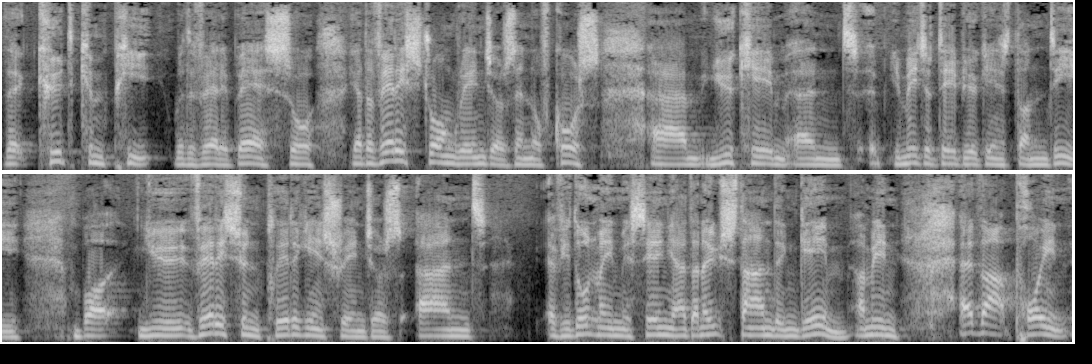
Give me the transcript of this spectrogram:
that could compete with the very best. So you had a very strong Rangers, and of course, um, you came and you made your debut against Dundee, but you very soon played against Rangers and if you don't mind me saying, you had an outstanding game. I mean, at that point,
